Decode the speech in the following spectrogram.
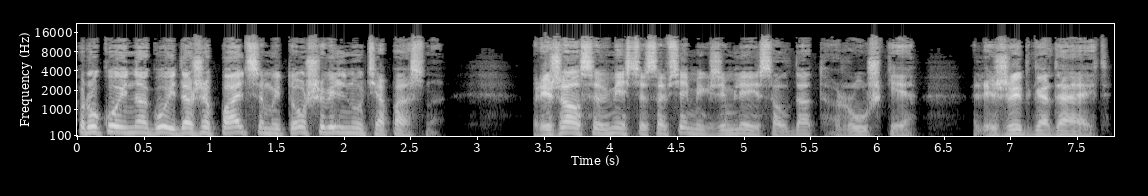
Рукой, ногой, даже пальцем и то шевельнуть опасно. Прижался вместе со всеми к земле и солдат Ружки. Лежит, гадает.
